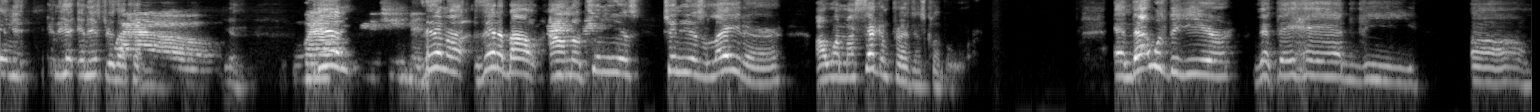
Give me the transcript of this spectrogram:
in, in, in, history of that company. Wow. Yeah. Wow. Then, then, uh, then about I don't know, ten years, ten years later, I won my second President's Club Award, and that was the year that they had the um,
